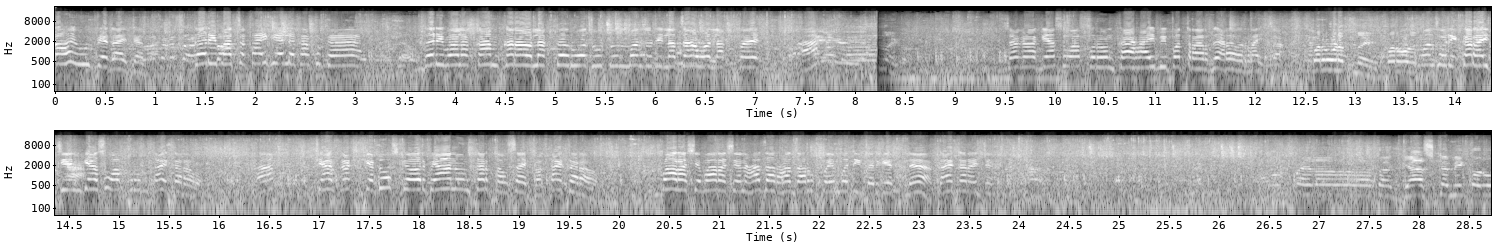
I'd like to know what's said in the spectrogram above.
काय उपयोग आहे त्याचा गरीबाचं काय गेलं का कुठं? गरीबाला काम करावं लागतं रोज उठून मंजुरीला जावं लागतंय. हा सगळा गॅस वापरून काय हाय बी पत्रावर घरावर राहायचा. परवडत नाही परवडत मंजुरी करायची गॅस वापरून काय करावं? हा चार कटके डोसक्यावर बी आणून करताव स्वयंपाक काय करावं? बाराशे बाराशे आणि हजार हजार रुपये मध्ये तर घेतलं. काय करायचं? गॅस कमी करू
